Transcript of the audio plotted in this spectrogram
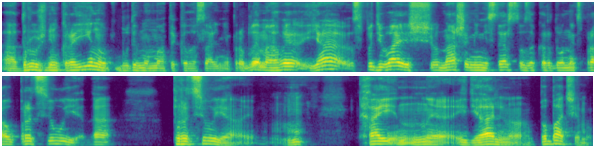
дружню країну, будемо мати колосальні проблеми. Але я сподіваюся, що наше Міністерство закордонних справ працює, да, працює. Хай не ідеально, побачимо.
